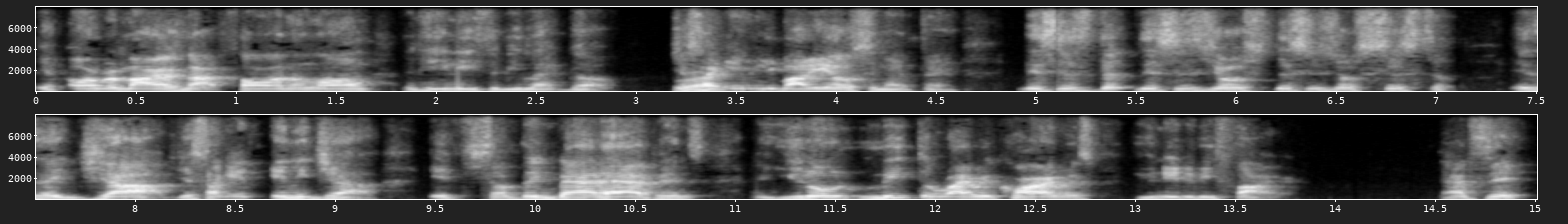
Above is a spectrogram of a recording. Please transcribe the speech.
If Urban Meyer is not following along, then he needs to be let go. Just right. like anybody else in that thing. This is the this is your this is your system. Is a job, just like any job. If something bad happens and you don't meet the right requirements, you need to be fired. That's it.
